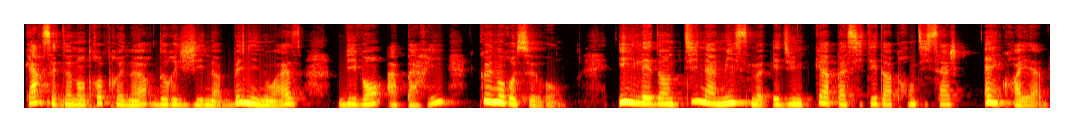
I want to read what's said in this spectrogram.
car c'est un entrepreneur d'origine béninoise vivant à Paris que nous recevons. Il est d'un dynamisme et d'une capacité d'apprentissage incroyable.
